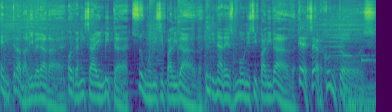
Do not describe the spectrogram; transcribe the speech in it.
Entrada liberada. Organiza e invita su municipalidad. Linares Municipalidad. Crecer juntos.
